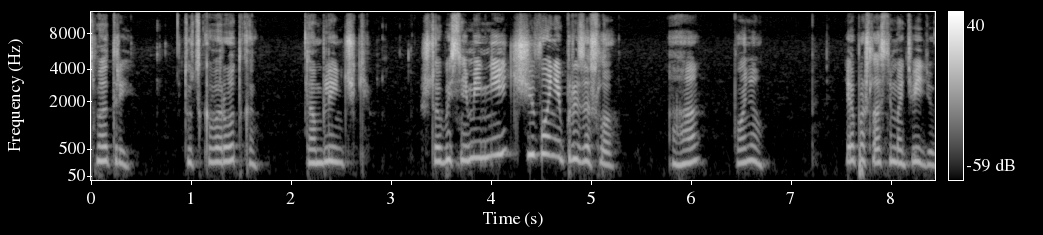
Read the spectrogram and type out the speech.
Смотри, тут сковородка, там блинчики. Чтобы с ними ничего не произошло. Ага, понял? Я пошла снимать видео.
